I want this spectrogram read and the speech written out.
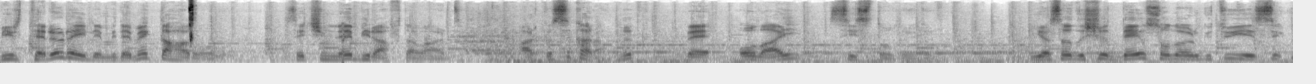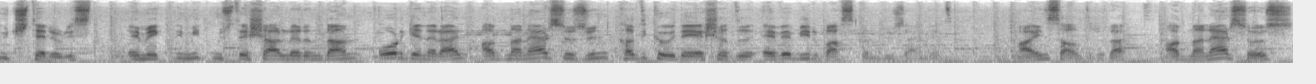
Bir terör eylemi demek daha doğru. Seçimlere bir hafta vardı. Arkası karanlık ve olay sis doluydu. Yasa dışı dev sol örgütü üyesi 3 terörist, emekli MİT müsteşarlarından Orgeneral Adnan Ersöz'ün Kadıköy'de yaşadığı eve bir baskın düzenledi. Hain saldırıda Adnan Ersöz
